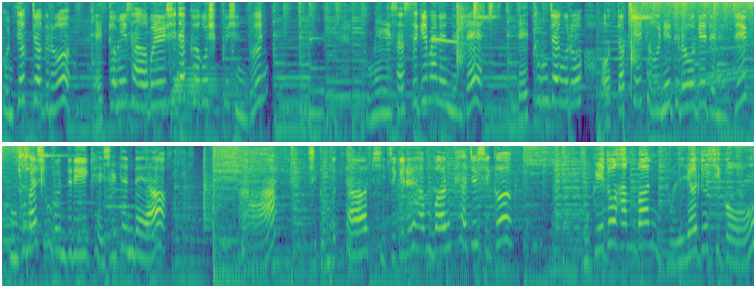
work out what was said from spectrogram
본격적으로 애터미 사업을 시작하고 싶으신 분, 구매해서 쓰기만 했는데 내 통장으로 어떻게 돈이 들어오게 되는지 궁금하신 분들이 계실 텐데요. 자, 지금부터 기지개를 한번 펴주시고 고개도 한번 돌려주시고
